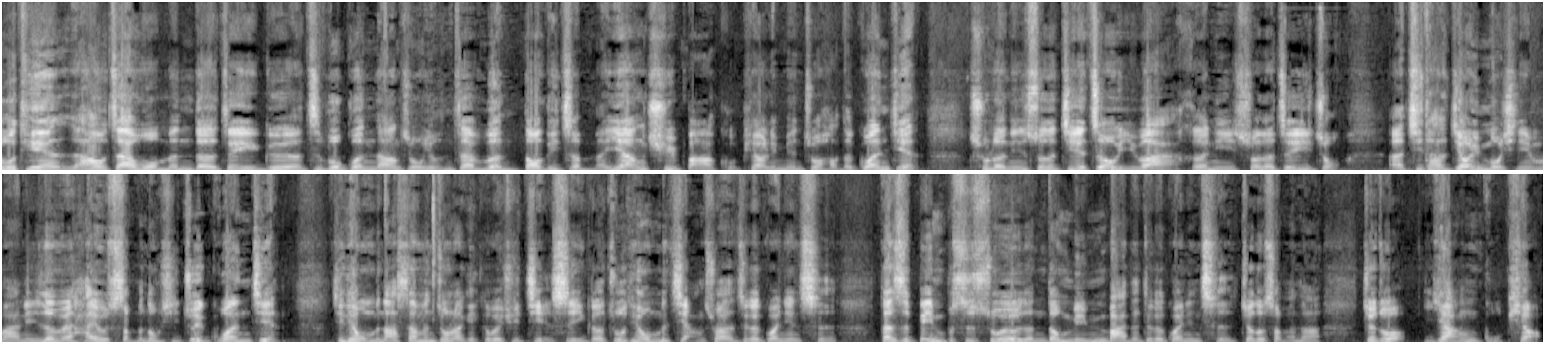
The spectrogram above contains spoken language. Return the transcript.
昨天，然后在我们的这个直播过程当中，有人在问，到底怎么样去把股票里面做好的关键，除了您说的节奏以外，和你说的这一种呃其他的交易模型以外，你认为还有什么东西最关键？今天我们拿三分钟来给各位去解释一个昨天我们讲出来的这个关键词，但是并不是所有人都明白的这个关键词，叫做什么呢？叫做养股票。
